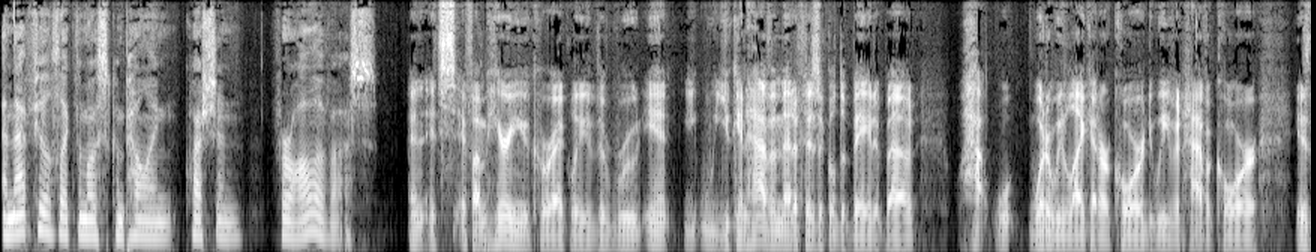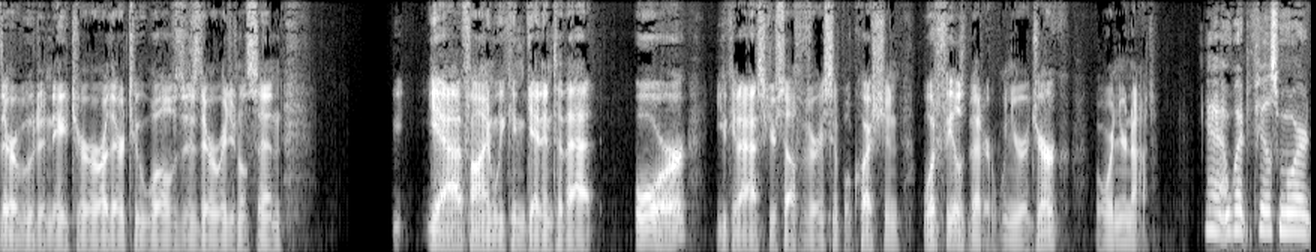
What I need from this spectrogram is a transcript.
And that feels like the most compelling question for all of us. And it's, if I'm hearing you correctly, the root in, you, you can have a metaphysical debate about how, what are we like at our core? Do we even have a core? Is there a Buddha nature? Are there two wolves? Is there original sin? Yeah, fine, we can get into that. Or you can ask yourself a very simple question What feels better when you're a jerk or when you're not? Yeah, what feels more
